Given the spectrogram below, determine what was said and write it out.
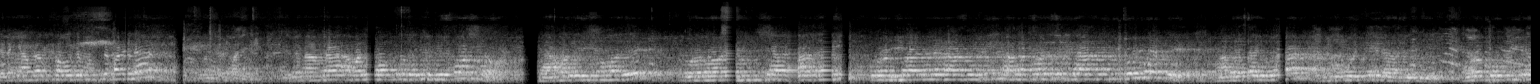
এটা কি আমরা সহজে বুঝতে পারি না? আমরা আমাদের বক্তব্য স্পষ্ট আমাদের এই সমাজে কোন ধরনের হিংসা, রাজনীতি রাজনীতি আমরা সরাসরি রাজনীতির পরিবর্তে আমরা চাই রাজনীতি। প্রকৃতপক্ষে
